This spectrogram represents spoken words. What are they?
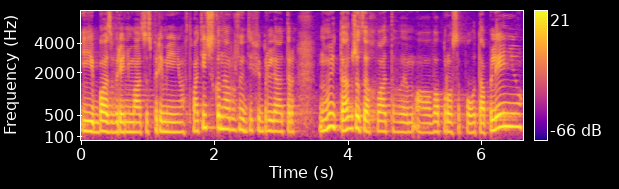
и базовую реанимацию с применением автоматического наружного дефибриллятора, ну и также захватываем а, вопросы по утоплению,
